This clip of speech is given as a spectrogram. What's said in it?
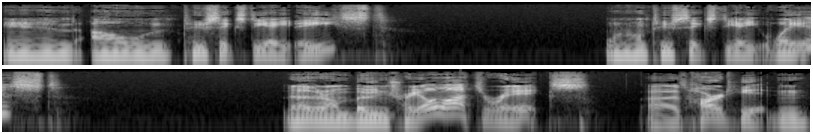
and on 268 East, one on 268 West, another on Boone Trail. Lots of wrecks. Uh, it's hard hitting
